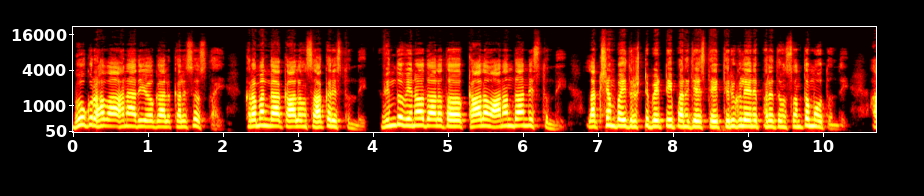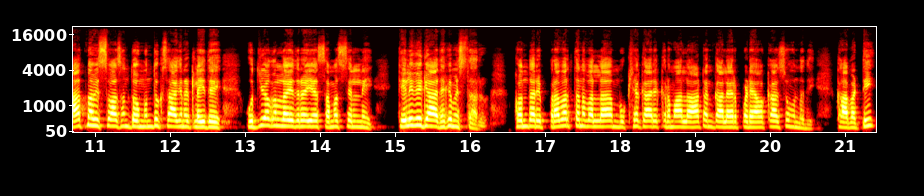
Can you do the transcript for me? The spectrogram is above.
భూగృహ వాహనాది యోగాలు కలిసి వస్తాయి. క్రమంగా కాలం సహకరిస్తుంది. విందు వినోదాలతో కాలం ఆనందాన్ని ఇస్తుంది. లక్ష్యంపై దృష్టి పెట్టి పనిచేస్తే తిరుగులేని ఫలితం సొంతమవుతుంది. ఆత్మవిశ్వాసంతో ముందుకు సాగినట్లయితే ఉద్యోగంలో ఎదురయ్యే సమస్యల్ని తెలివిగా అధిగమిస్తారు. కొందరి ప్రవర్తన వల్ల ముఖ్య కార్యక్రమాల్లో ఆటంకాలు ఏర్పడే అవకాశం ఉన్నది. కాబట్టి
